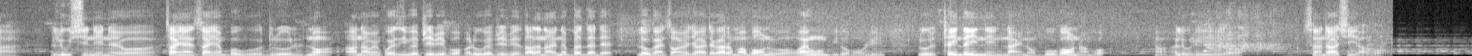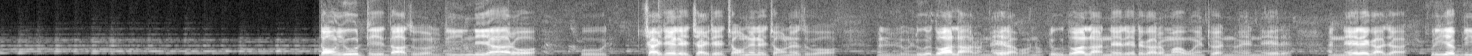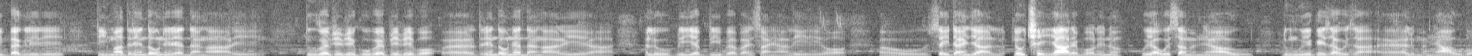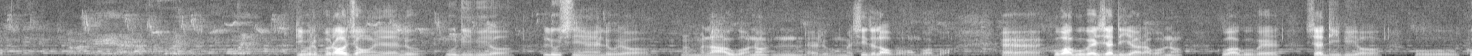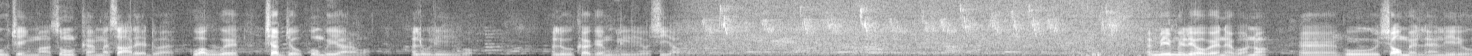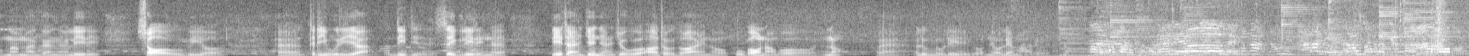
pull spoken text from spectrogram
အလူရှင်တွေနဲ့ရောဆိုင်ရန်ဆိုင်ရန်ပုဂ္ဂိုလ်သူတို့တော့အာနာဝင်ဖွဲ့စည်းပဲဖြစ်ဖြစ်ပေါ့ဘယ်လိုပဲဖြစ်ဖြစ်သာသနာ့နဲ့ပတ်သက်တဲ့လောက်ကန်ဆောင်ရွက်ကြတဲ့တရားဓမ္မပေါင်းတို့ကိုဝိုင်းဝန်းပြီးတော့ပေါ့လေလူထိမ့်သိမ့်နေနိုင်တော့ပိုကောင်းတာပေါ့။နော်အဲ့လိုလေးတော့စန္ဒရှိတာပေါ့ တောင်ရိုးဒေသဆိုတော့ဒီနေရာကတော့ဟိုခြိုက်တဲ့လေခြိုက်တဲ့ဂျောင်းလဲလေဂျောင်းလဲဆိုတော့လူလူအသွားလာတော့နဲတာပေါ့နော်လူအသွားလာနဲတယ်တရားဓမ္မဝင်ထွက်နွယ်နဲတယ်အဲနဲတဲ့ခါကျပရိယပရိပတ်ကလေးတွေဒီမှာသတင်းသုံးနေတဲ့တန်ဃာတွေသူပဲဖြစ်ဖြစ်ကိုပဲဖြစ်ဖြစ်ပေါ့အဲသတင်းသုံးတဲ့တန်ဃာတွေဟာအဲ့လိုပရိယပရိပတ်ပိုင်းဆိုင်ရာလေးတွေတော့ဟိုစိတ်တိုင်းကြလှုပ်ချိန်ရတယ်ပေါ့လေနော် ဝေယဝိဆမများဘူးလူမှုရေးကိစ္စဝိဆအဲအဲ့လိုမများဘူးပေါ့ဒီဘရောက်ကြောင်ရဲ့လို့ဥတီပြီးတော့အလူရှင်ရဲ့လို့တော့မလာဘူးပေါ့နော်အဲ့လိုမရှိသလောက်ပေါ့ပေါ့ပေါ့အဲကိုပါကိုပဲရက်တီရတာပေါ့နော်ကိုပါကိုပဲရက်တီပြီးတော့ဟိုခုချိန်မှာစွန့်ခံမစားတဲ့အတွက်ကိုပါကိုပဲချက်ပြုတ်ဖုံးပေးရတာပေါ့အဲ့လိုလေးပေါ့ အဲ့လိုခက်ခဲမှုလေးတွေတော့ရှိတာပေါ့အမေးမလျော့ပဲနဲ့ပေါ့နော်အဲကိုရှောက်မဲ့လမ်းလေးတွေကိုမှန်မှန်ကန်ကန်လေးတွေရှောက်ပြီးတော့အဲတတိဝရိယအတိစိတ်ကလေးတွေနဲ့နေထိုင်ကြင်ကြံကြိုးကိုအားထုတ်သွားရင်တော့ပိုကောင်းတာပေါ့နော်အဲအဲ့လိုမျိုးလေးတွေပေါ့မျှော်လင့်ပါတယ်နော်။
